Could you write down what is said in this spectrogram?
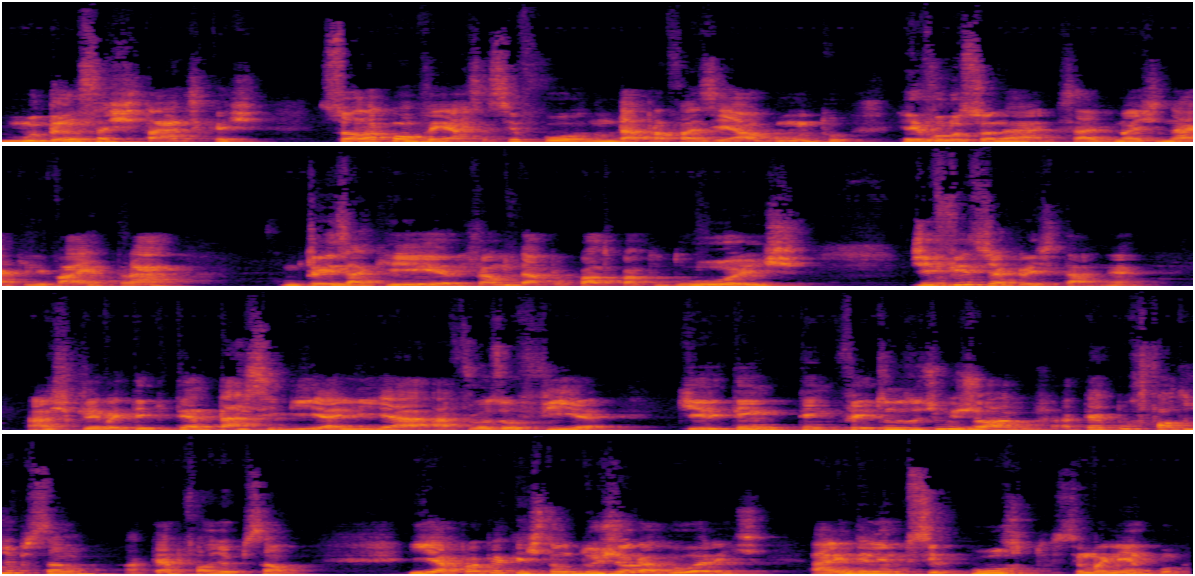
mudanças táticas só na conversa, se for, não dá para fazer algo muito revolucionário, sabe? Imaginar que ele vai entrar com três zagueiros, vai mudar para o 4-4-2. Difícil de acreditar, né? Acho que ele vai ter que tentar seguir ali a, a filosofia que ele tem, tem feito nos últimos jogos, até por falta de opção, até por falta de opção. E a própria questão dos jogadores, além do elenco ser curto, ser um elenco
